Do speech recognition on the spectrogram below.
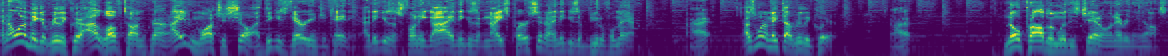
And I want to make it really clear. I love Tom Crown. I even watch his show. I think he's very entertaining. I think he's a funny guy. I think he's a nice person. I think he's a beautiful man. All right. I just want to make that really clear. All right. No problem with his channel and everything else.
